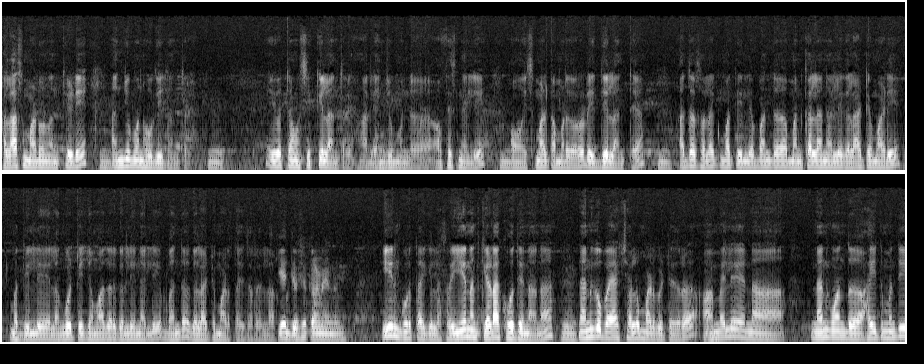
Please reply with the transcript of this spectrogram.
ಖಲಾಸ್ ಮಾಡೋಣ ಅಂಥೇಳಿ ಅಂಜುಮನ್ ಹೋಗಿದ್ದಂತೆ ಇವತ್ತು ಅವ್ನು ಸಿಕ್ಕಿಲ್ಲ ಅಂತ್ರಿ ಅಲ್ಲಿ ಅಂಜುಮನ್ ಆಫೀಸ್ನಲ್ಲಿ. ಅವ ಇಸ್ಮಾಲ್ ಟಮಡ್ಗವ್ರು ಇದ್ದಿಲ್ಲ ಅಂತೆ ಅದರ ಸಲಕ್ಕೆ ಮತ್ತೆ ಇಲ್ಲಿ ಬಂದು ಮನ್ಕಲ್ಲನಲ್ಲಿ ಗಲಾಟೆ ಮಾಡಿ ಮತ್ತೆ ಇಲ್ಲಿ ಲಂಗೋಟಿ ಜಮಾದರ್ ಗಲ್ಲಿನಲ್ಲಿ ಬಂದು ಗಲಾಟೆ ಮಾಡ್ತಾ ಇದ್ದಾರೆ ಎಲ್ಲ ಕಾರಣ ಏನು? ಏನು ಗುರ್ತಾಗಿಲ್ಲ ಸರ್. ಏನಂತ ಕೇಳಕ್ಕೆ ಹೋದೆ ನಾನು. ನನಗೂ ಬಯಕ್ಕೆ ಚಾಲೂ ಮಾಡಿಬಿಟ್ಟಿದ್ರು. ಆಮೇಲೆ ನಾ ನನಗೊಂದು ಐದು ಮಂದಿ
